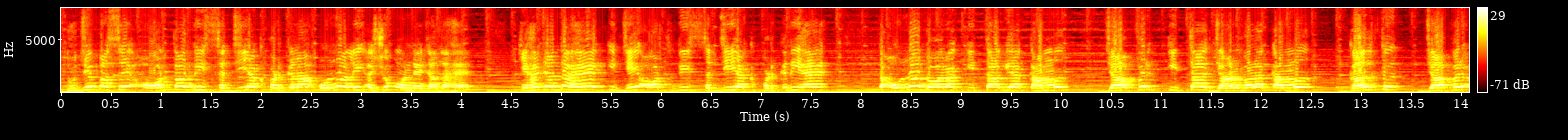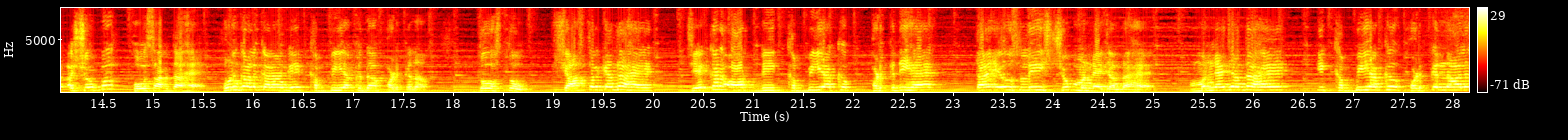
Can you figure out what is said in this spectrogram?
ਦੂਜੇ ਪਾਸੇ ਔਰਤਾਂ ਦੀ ਸੱਜੀ ਅੱਖ ਫੜਕਣਾ ਉਹਨਾਂ ਲਈ ਅਸ਼ੁਭ ਮੰਨਿਆ ਜਾਂਦਾ ਹੈ। ਕਿਹਾ ਜਾਂਦਾ ਹੈ ਕਿ ਜੇ ਔਰਤ ਦੀ ਸੱਜੀ ਅੱਖ ਫੜਕਦੀ ਹੈ, ਤਾਂ ਉਹਨਾਂ ਦੁਆਰਾ ਕੀਤਾ ਗਿਆ ਕੰਮ ਜਾਂ ਫਿਰ ਕੀਤਾ ਜਾਣ ਵਾਲਾ ਕੰਮ ਗਲਤ ਜਾਂ ਫਿਰ ਅਸ਼ੁਭ ਹੋ ਸਕਦਾ ਹੈ। ਹੁਣ ਗੱਲ ਕਰਾਂਗੇ ਖੱਬੀ ਅੱਖ ਦਾ ਫੜਕਣਾ। ਦੋਸਤੋ, ਸ਼ਾਸਤਰ ਕਹਿੰਦਾ ਹੈ, ਜੇਕਰ ਔਰਤ ਦੀ ਖੱਬੀ ਅੱਖ ਫੜਕਦੀ ਹੈ, ਤਾਂ ਇਹ ਉਸ ਲਈ ਸ਼ੁਭ ਮੰਨਿਆ ਜਾਂਦਾ ਹੈ। ਮੰਨਿਆ ਜਾਂਦਾ ਹੈ ਕਿ ਖੱਬੀ ਅੱਖ ਫੜਕਣ ਨਾਲ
